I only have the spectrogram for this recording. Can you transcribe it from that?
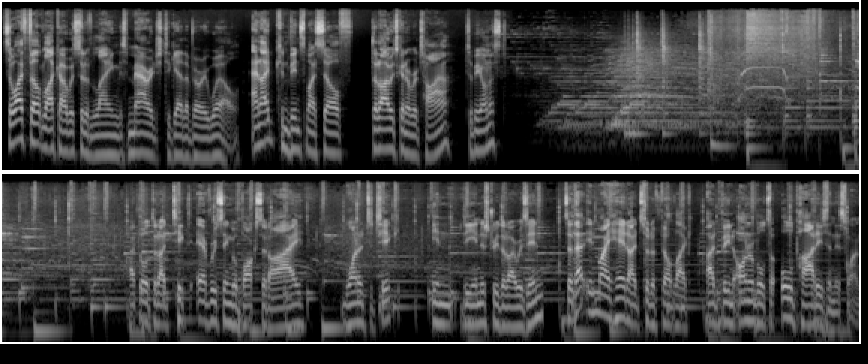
So I felt like I was sort of laying this marriage together very well. And I'd convinced myself that I was going to retire, to be honest. I thought that I'd ticked every single box that I wanted to tick in the industry that I was in. So that in my head, I'd sort of felt like I'd been honourable to all parties in this one.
